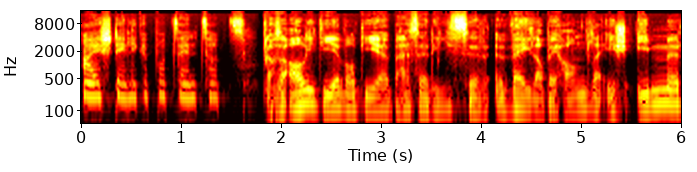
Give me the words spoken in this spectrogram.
einstelligen Prozentsatz. Also alle die, die die Besenreisser behandeln ist immer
